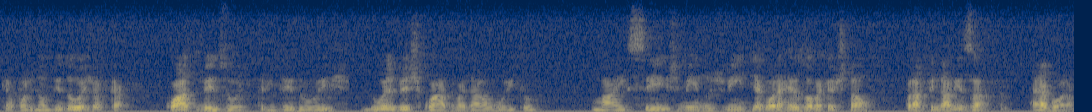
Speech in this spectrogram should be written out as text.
que é o polinômio de 2, vai ficar 4 vezes 8, 32. 2 vezes 4 vai dar 8. Mais 6 menos 20. E agora resolve a questão para finalizar. Aí agora,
